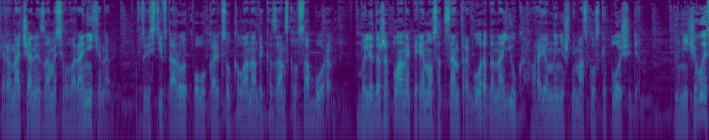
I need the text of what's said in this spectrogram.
первоначальный замысел Воронихина – взвести второе полукольцо колоннады Казанского собора. Были даже планы переноса центра города на юг, в район нынешней Московской площади. Но ничего из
